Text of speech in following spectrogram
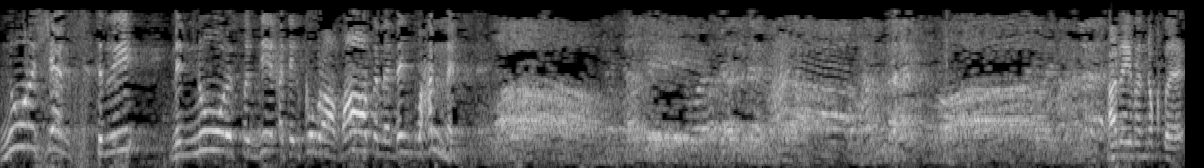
نور الشمس تدري؟ من نور الصديقة الكبرى فاطمة بنت محمد. هذا أيضا نقطة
